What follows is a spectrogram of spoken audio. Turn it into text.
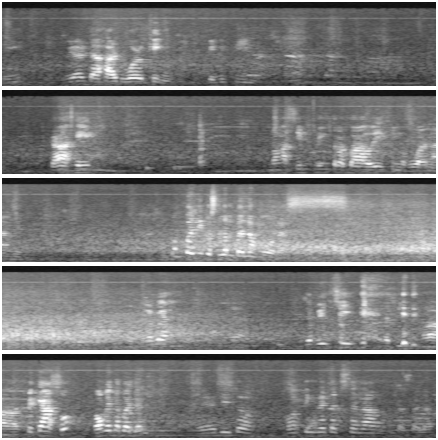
See? We are the hardworking Kahit mga simpleng trabaho ay kinukuha namin. Pampalipas lang ba ng oras? Ano ba? Da Vinci. Ah, Picasso, okay na ba dyan? Ayan dito. Konting retouch na lang. Kasalam.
